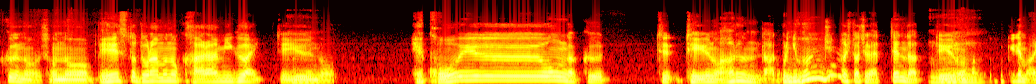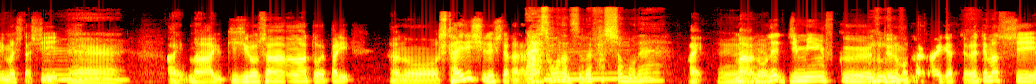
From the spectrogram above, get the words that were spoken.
クのそのベースとドラムの絡み具合っていうの、うん、えこういう音楽ってっていうのあるんだ。これ日本人の人たちがやってんだっていうのが時でもありましたし、はい、まあ幸宏さんあとやっぱりあのスタイリッシュでしたからね。そうなんですよね。ファッションもね。はい、まああのね人民服っていうのも彼のアイデアって言われてますし、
